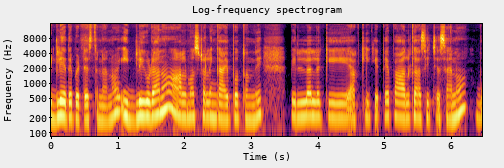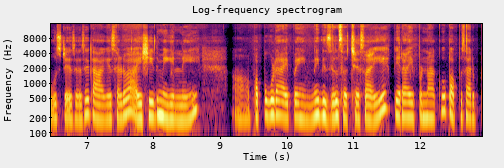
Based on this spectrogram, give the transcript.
ఇడ్లీ అయితే పెట్టేస్తున్నాను. ఇడ్లీ కూడాను ఆల్మోస్ట్ అలా ఇంకా అయిపోతుంది. పిల్లలకి అక్కికి అయితే పాలు కాసి ఇచ్చేసాను బూస్ట్ వేసేసి తాగేశాడు. ఐషీది మిగిలినవి. పప్పు కూడా అయిపోయింది విజిల్స్ వచ్చేసాయి. తీరా ఇప్పుడు నాకు పప్పు సరిప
